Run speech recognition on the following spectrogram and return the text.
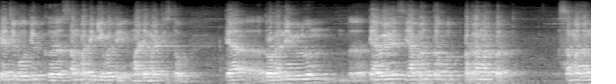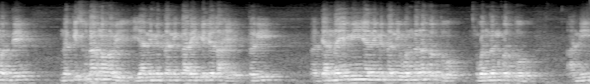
त्याचे बहुतेक अं, संपादकीय होते माझ्या माहितीस्तव. त्या दोघांनी मिळून त्यावेळेस या वृत्तपत्रामार्फत समाजामध्ये नक्की सुधारणा व्हावी या निमित्ताने कार्य केलेलं आहे. तरी त्यांनाही मी या निमित्ताने वंदन करतो वंदन करतो. आणि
